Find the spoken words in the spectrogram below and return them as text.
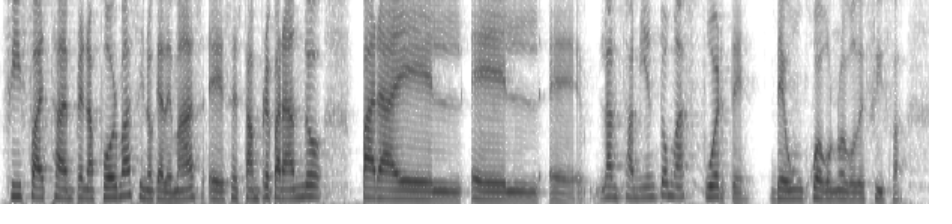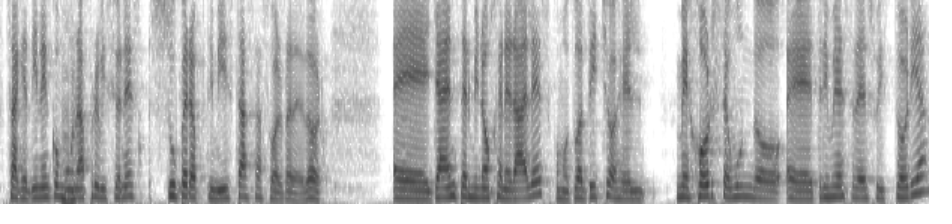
FIFA está en plena forma, sino que además eh, se están preparando para el, el, eh, lanzamiento más fuerte de un juego nuevo de FIFA. O sea, que tienen como unas previsiones súper optimistas a su alrededor. Eh, ya en términos generales, como tú has dicho, es el mejor segundo eh, trimestre de su historia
